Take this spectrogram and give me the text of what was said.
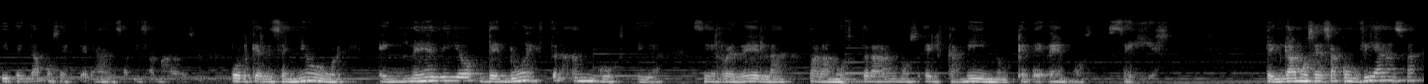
y tengamos esperanza, mis amados, porque el Señor en medio de nuestra angustia se revela para mostrarnos el camino que debemos seguir. Tengamos esa confianza,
